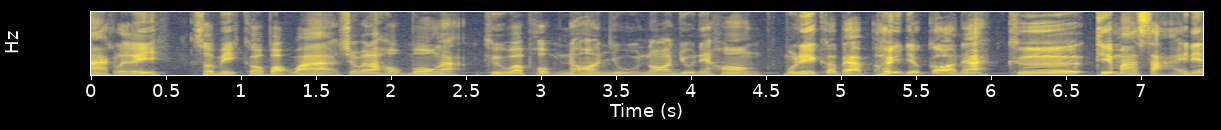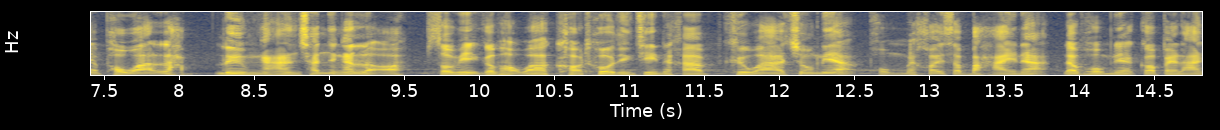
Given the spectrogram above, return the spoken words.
มากเลย โซมิก็บอกว่าช่วงเวลา6โมงอะคือว่าผมนอนอยู่นอนอยู่ในห้องมูริก็แบบเฮ้ยเดี๋ยวก่อนนะ คือที่มาสายเนี่ยเพราะว่าหลับลืมงานฉันอย่างนั้นเหรอโซมิก็บอกว่าขอโทษจริงๆนะครับคือว่าช่วงเนี้ยผมไม่ค่อยสบายน่ะแล้วผมเนี่ยก็ไปร้าน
